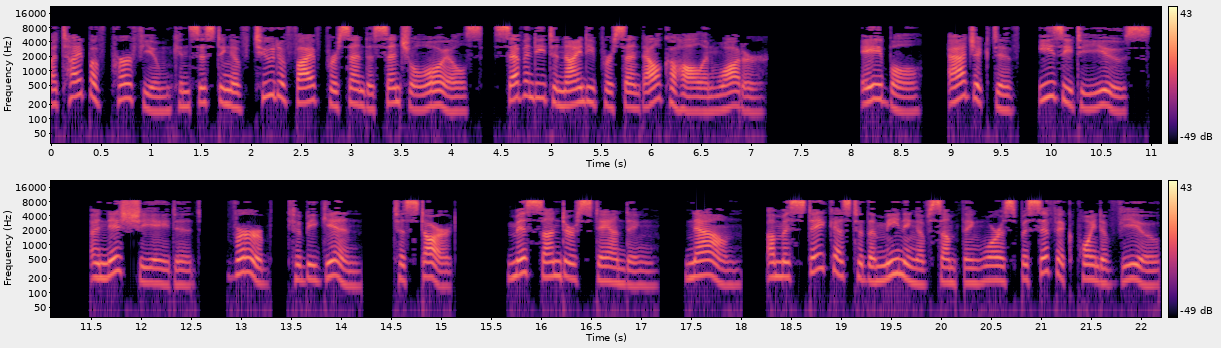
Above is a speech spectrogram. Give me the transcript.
A type of perfume consisting of 2 to 5% essential oils, 70 to 90% alcohol and water. Able. Adjective. Easy to use. Initiated. Verb, to begin, to start. Misunderstanding. Noun. A mistake as to the meaning of something or a specific point of view.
